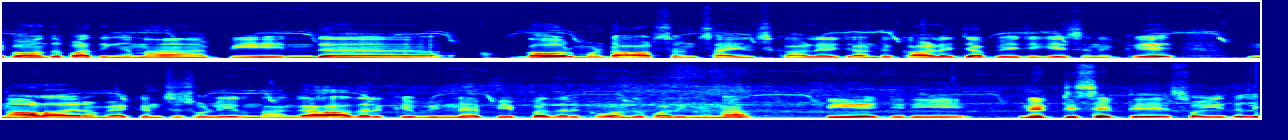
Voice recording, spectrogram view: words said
இப்போ வந்து பார்த்திங்கன்னா பி இந்த government arts and science college and college of எஜுகேஷனுக்கு நாலாயிரம் வேக்கன்சி சொல்லியிருந்தாங்க. அதற்கு விண்ணப்பிப்பதற்கு வந்து பார்த்திங்கன்னா பிஹெச்டி நெட்டு செட்டு ஸோ இதில்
